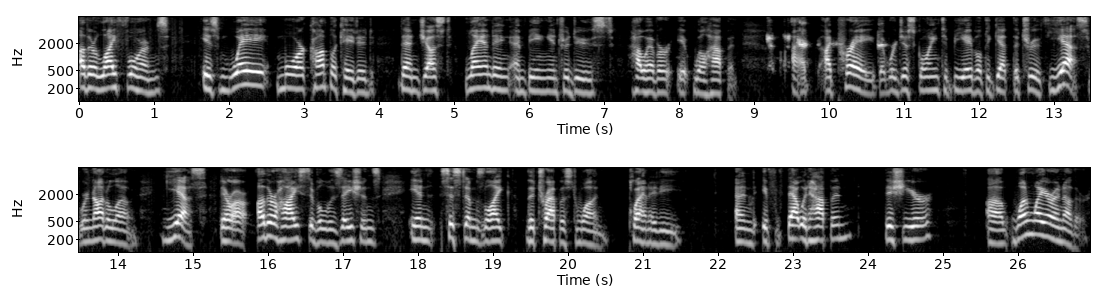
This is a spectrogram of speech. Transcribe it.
other life forms, is way more complicated than just landing and being introduced, however, it will happen. I, I, pray that we're just going to be able to get the truth. Yes, we're not alone. Yes, there are other high civilizations in systems like the TRAPPIST 1, Planet E. And if that would happen, this year, uh, one way or another,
